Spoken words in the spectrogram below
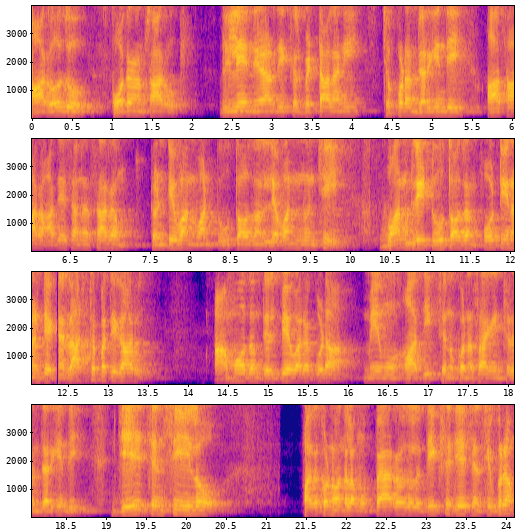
ఆ రోజు కోదరం సారు రిలే నిరాదీక్షలు పెట్టాలని చెప్పడం జరిగింది. ఆ సార్ ఆదేశానుసారం twenty one one two thousand eleven నుంచి one three two thousand fourteen అంటే రాష్ట్రపతి గారు ఆమోదం తెలిపే వరకు కూడా మేము ఆ దీక్షను కొనసాగించడం జరిగింది. జేహెచ్ఎంసీలో పదకొండు వందల ముప్పై ఆరు రోజులు దీక్ష చేసిన శిబిరం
